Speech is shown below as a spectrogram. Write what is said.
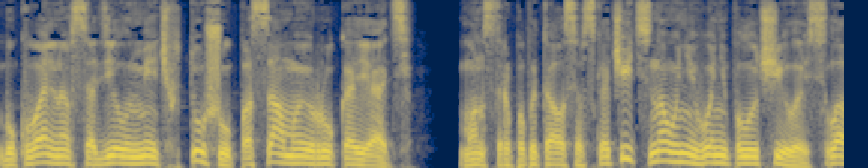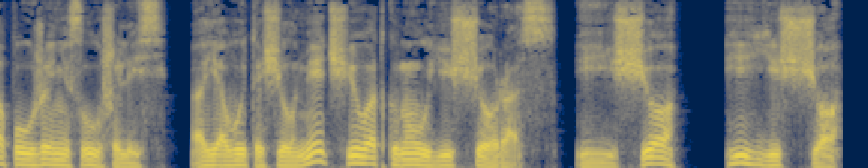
Буквально всадил меч в тушу по самую рукоять. Монстр попытался вскочить, но у него не получилось, лапы уже не слушались. А я вытащил меч и воткнул еще раз. И еще, и еще.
